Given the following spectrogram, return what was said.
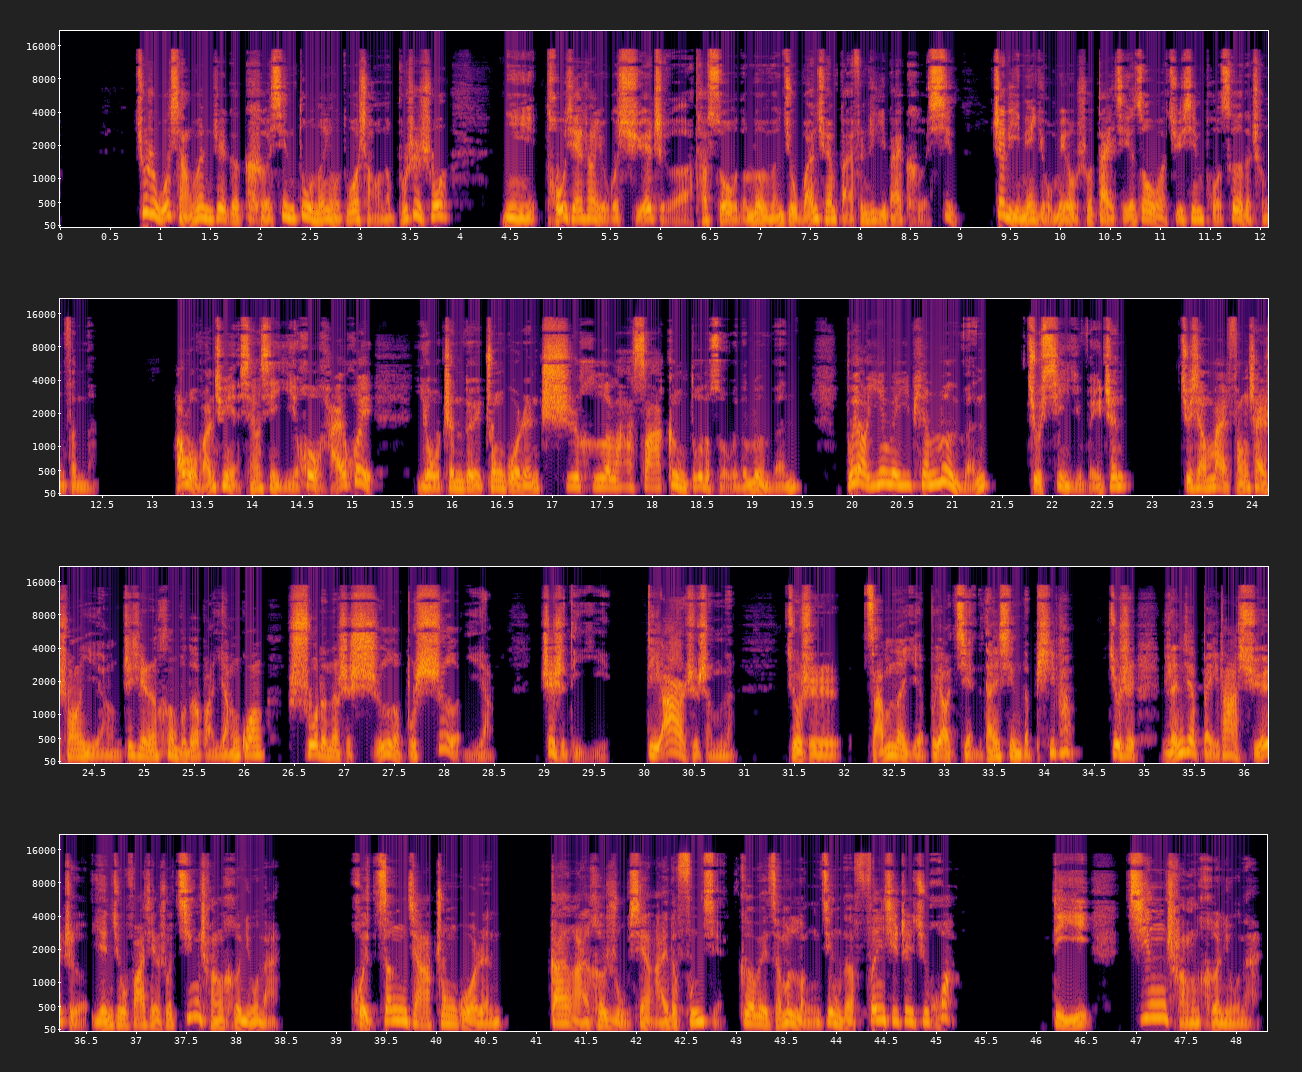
就是我想问，这个可信度能有多少呢？不是说。你头衔上有个学者，他所有的论文就完全百分之一百可信？这里面有没有说带节奏啊、居心叵测的成分呢？而我完全也相信，以后还会有针对中国人吃喝拉撒更多的所谓的论文。不要因为一篇论文就信以为真，就像卖防晒霜一样，这些人恨不得把阳光说的那是十恶不赦一样。这是第一。第二是什么呢？就是。咱们呢也不要简单性的批判，就是人家北大学者研究发现说，经常喝牛奶会增加中国人肝癌和乳腺癌的风险。各位，咱们冷静的分析这句话。第一，经常喝牛奶，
